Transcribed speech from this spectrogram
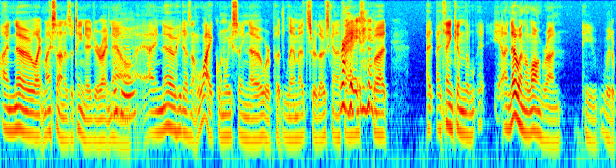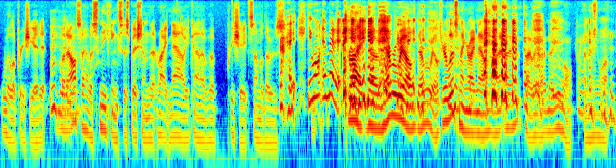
I know, like my son is a teenager right now, Mm-hmm. I, I know he doesn't like when we say no or put limits or those kind of Right. things. But I, I think in the, I know in the long run, he would will appreciate it. But I Mm-hmm. also have a sneaking suspicion that right now he kind of appreciates some of those. right, he won't admit it. right? No, never will, never will. If you're listening right now, I, I, Tyler, I know you won't. I know you won't.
